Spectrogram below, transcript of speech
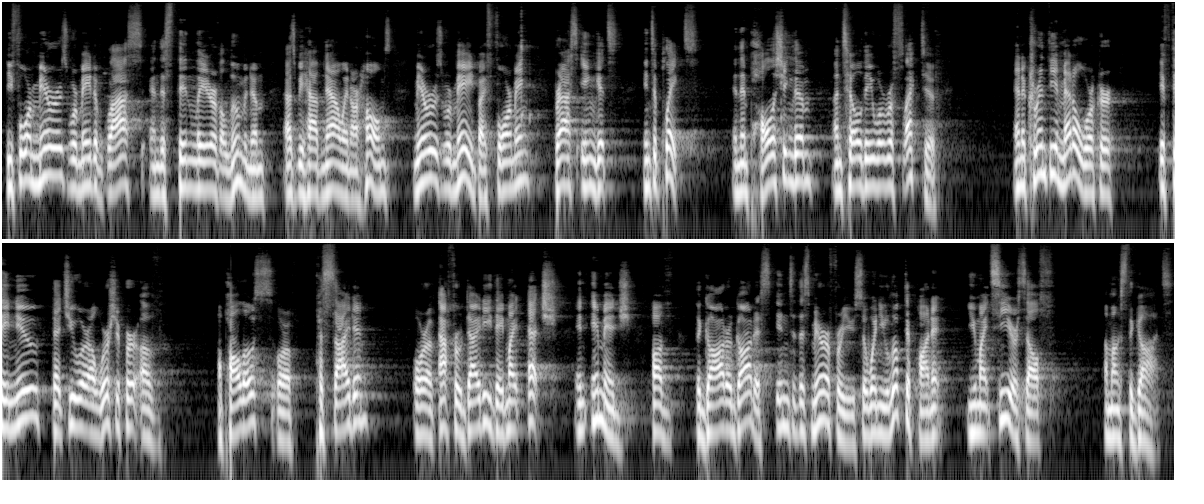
Before mirrors were made of glass and this thin layer of aluminum, as we have now in our homes, mirrors were made by forming brass ingots into plates and then polishing them until they were reflective. And a Corinthian metal worker, if they knew that you were a worshiper of Apollos or of Poseidon or of Aphrodite, they might etch an image of the god or goddess into this mirror for you. So when you looked upon it, you might see yourself amongst the gods.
